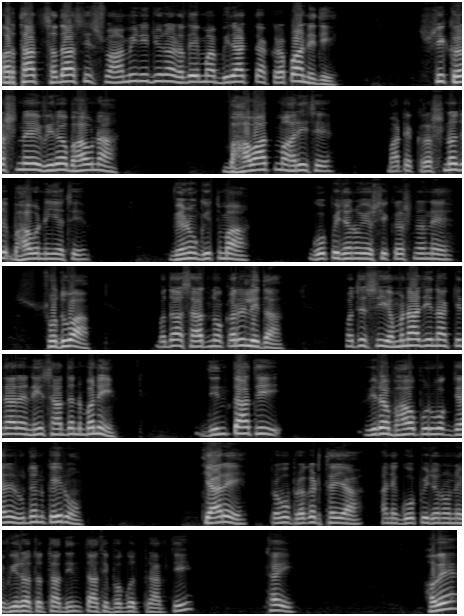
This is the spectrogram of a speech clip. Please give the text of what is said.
અર્થાત સદા શ્રી સ્વામીનિધિના હૃદયમાં બિરાજતા કૃપાનિધિ. શ્રી કૃષ્ણ એ વિરહ ભાવના ભાવાત્મા હરિ છે. માટે કૃષ્ણ જ ભાવનીય છે. વેણુ ગીતમાં ગોપીજનોએ શ્રી કૃષ્ણને શોધવા બધા સાધનો કરી લીધા. પછી શ્રી યમુનાજીના કિનારે નિસાધન બની. દિનતાથી વિરહભાવપૂર્વક જ્યારે રુદન કર્યું, ત્યારે પ્રભુ પ્રગટ થયા અને ગોપીજનોને વિરહ તથા દિનતાથી ભગવત પ્રાપ્તિ થઈ. હવે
